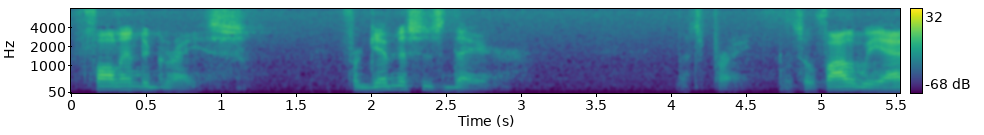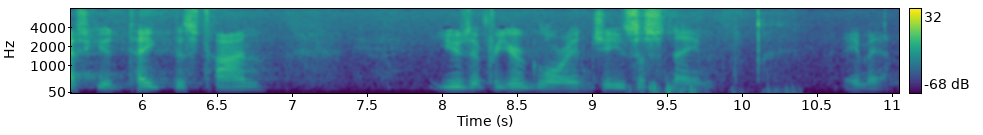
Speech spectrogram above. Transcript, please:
Fall into grace. Forgiveness is there. Let's pray. And so, Father, we ask you to take this time, use it for your glory in Jesus' name. Amen.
